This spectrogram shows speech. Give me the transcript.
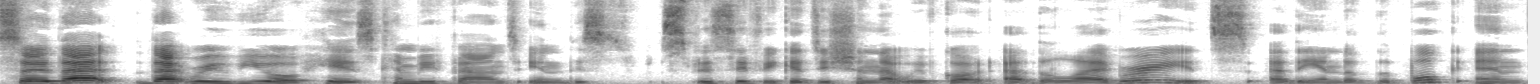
so that that review of his can be found in this specific edition that we've got at the library. It's at the end of the book and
